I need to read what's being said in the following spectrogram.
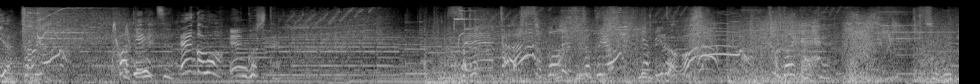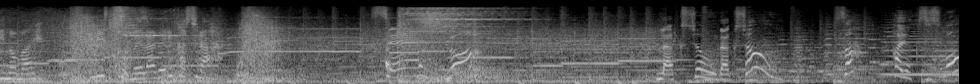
やっちゃうよパティ援護を援護してせーからそこ連続よ。伸びろ届いて剣の舞に止められるかしらせーの楽勝楽勝さあ早く進もう。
